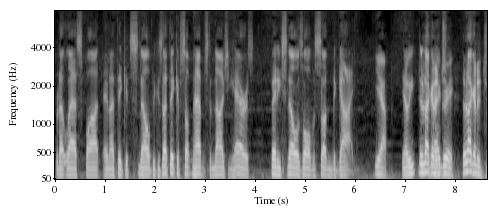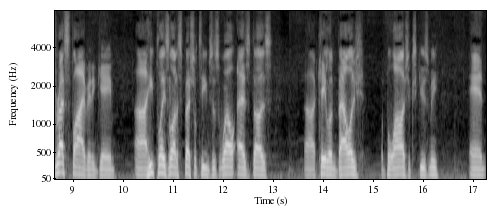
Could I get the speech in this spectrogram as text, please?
for that last spot. And I think it's Snell because I think if something happens to Najee Harris, Benny Snell is all of a sudden the guy. Yeah. You know, they're not going to agree. They're not going to dress five in a game. Uh, he plays a lot of special teams as well as does uh, Kalen Ballage, Balaj, excuse me, and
